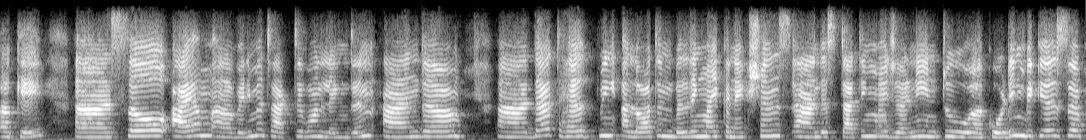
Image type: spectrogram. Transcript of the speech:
Okay, uh, so I am uh, very much active on LinkedIn, and uh, uh that helped me a lot in building my connections and starting my journey into uh, coding. Because uh,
